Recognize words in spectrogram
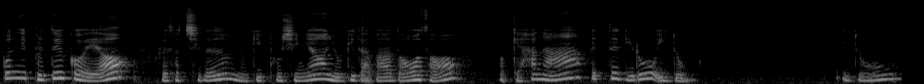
꽃잎을 뜰 거예요. 그래서 지금 여기 보시면 여기다가 넣어서 이렇게 하나 빼뜨기로 이동, 이동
